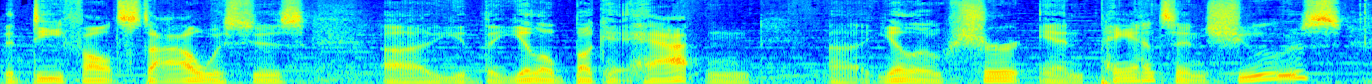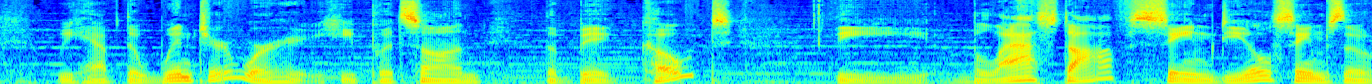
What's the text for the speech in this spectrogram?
the default style, which is uh, the yellow bucket hat and uh, yellow shirt and pants and shoes. We have the winter, where he puts on the big coat. The blast off, same deal, same the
